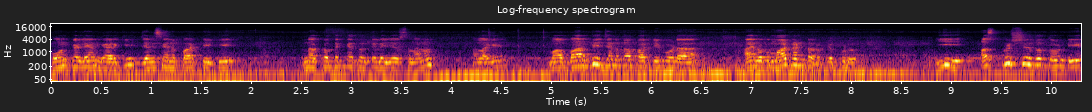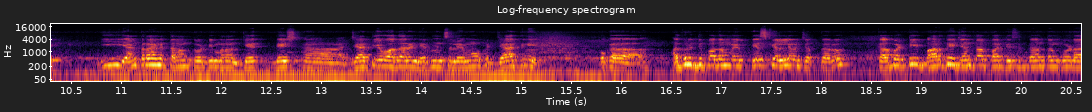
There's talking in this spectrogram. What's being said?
పవన్ కళ్యాణ్ గారికి జనసేన పార్టీకి నా కృతజ్ఞతలు తెలియజేస్తున్నాను. అలాగే మా భారతీయ జనతా పార్టీ కూడా ఆయన ఒక మాట అంటారు ఎప్పుడు ఈ అస్పృశ్యతతోటి ఈ అంటరానితనంతో మనం దేశ జాతీయవాదాన్ని నిర్మించలేము. ఒక జాతిని ఒక అభివృద్ధి పదం వైపు తీసుకెళ్ళలేమని చెప్తారు. కాబట్టి భారతీయ జనతా పార్టీ సిద్ధాంతం కూడా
